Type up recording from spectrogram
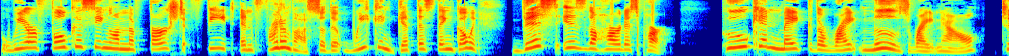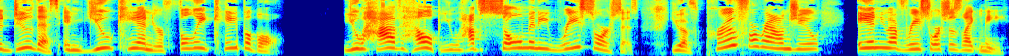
We are focusing on the first feet in front of us so that we can get this thing going. This is the hardest part. Who can make the right moves right now to do this? And you can, you're fully capable. You have help. You have so many resources. You have proof around you and you have resources like me.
